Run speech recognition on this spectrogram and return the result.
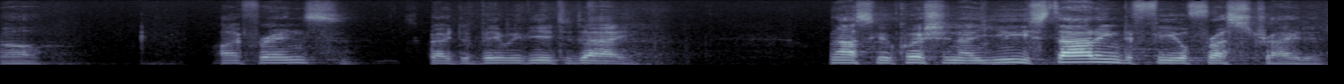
Well, hi friends, it's great to be with you today. I'm going to ask you a question Are you starting to feel frustrated?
